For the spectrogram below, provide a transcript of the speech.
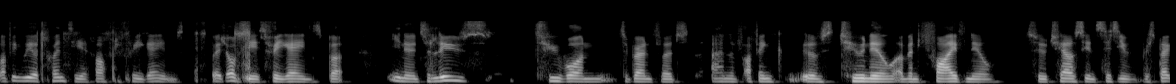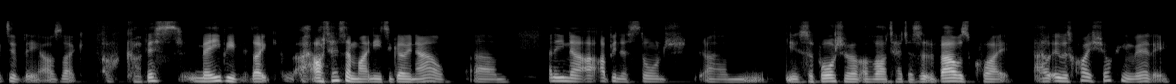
I think we were twentieth after three games, which obviously is three games, but you know, to lose 2 1 to Brentford, and I think it was 2 0 and then 5 0 to Chelsea and City, respectively. I was like, oh, God, this maybe like Arteta might need to go now. Um, and, you know, I, have been a staunch um, you know, supporter of Arteta, so that was quite. Uh, it was quite shocking, really.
